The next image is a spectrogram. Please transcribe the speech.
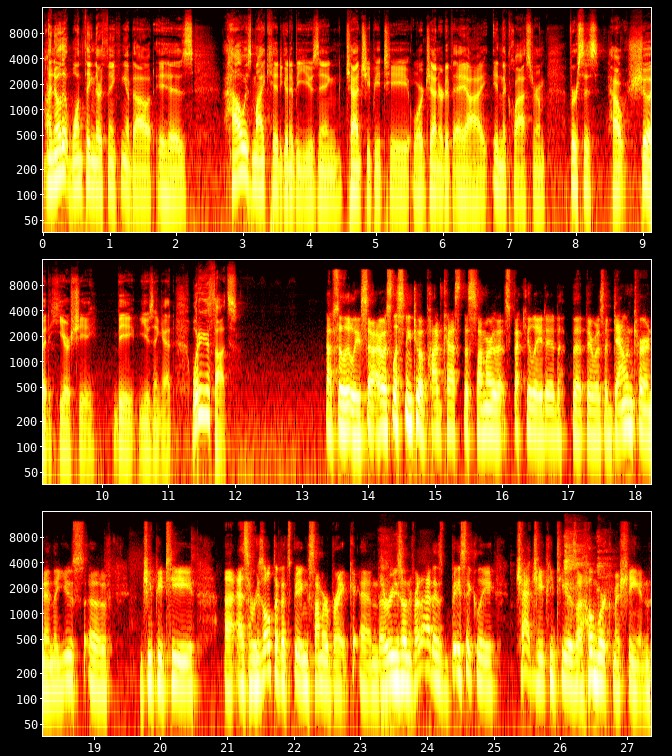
I know that one thing they're thinking about is how is my kid going to be using ChatGPT or generative AI in the classroom versus how should he or she be using it? What are your thoughts? Absolutely. So I was listening to a podcast this summer that speculated that there was a downturn in the use of GPT uh, as a result of its being summer break. And the reason for that is basically ChatGPT is a homework machine.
